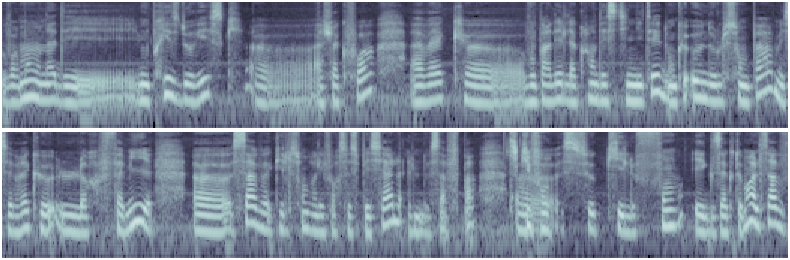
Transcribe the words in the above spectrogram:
vraiment on a des, une prise de risque euh, à chaque fois avec, vous parlez de la clandestinité, donc eux ne le sont pas, mais c'est vrai que leurs familles savent qu'ils sont dans les forces spéciales, elles ne savent pas ce qu'ils font. Ce qu'ils font exactement, elles savent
